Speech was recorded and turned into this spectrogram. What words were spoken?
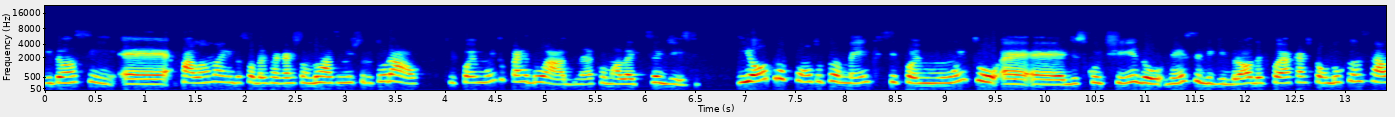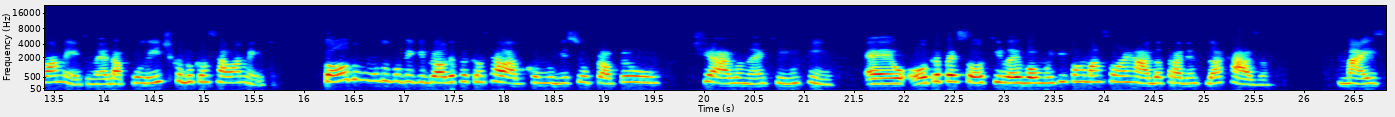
Então, assim, é, falando ainda sobre essa questão do racismo estrutural, que foi muito perdoado, né, como a Alexia disse. E outro ponto também que se foi muito é, é, discutido nesse Big Brother foi a questão do cancelamento, né, da política do cancelamento. Todo mundo no Big Brother foi cancelado, como disse o próprio Thiago, né, que, enfim, é outra pessoa que levou muita informação errada para dentro da casa. Mas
